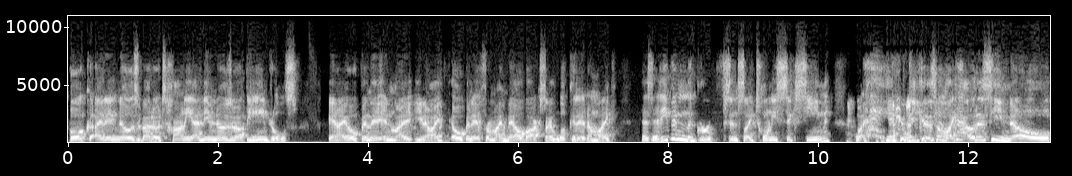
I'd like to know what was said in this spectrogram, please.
book. I didn't know it was about Otani. I didn't even know it was about the Angels. And I open it in my, you know, I open it from my mailbox and I look at it and I'm like, has Eddie been in the group since like 2016? Because I'm like, how does he know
